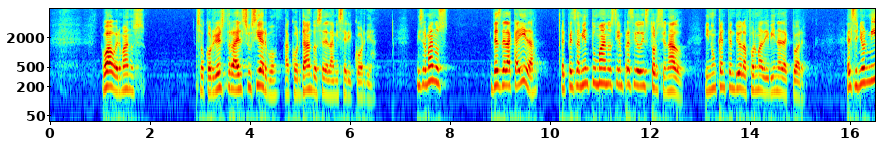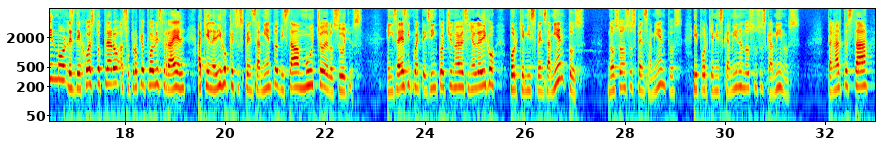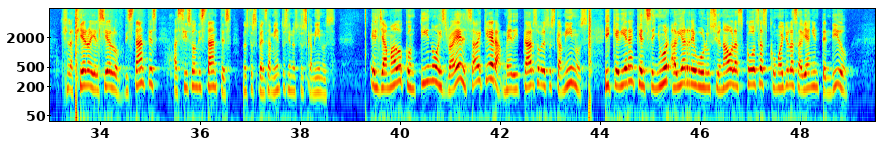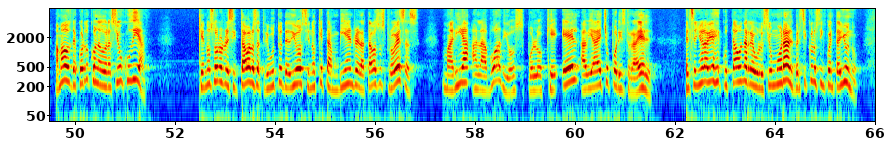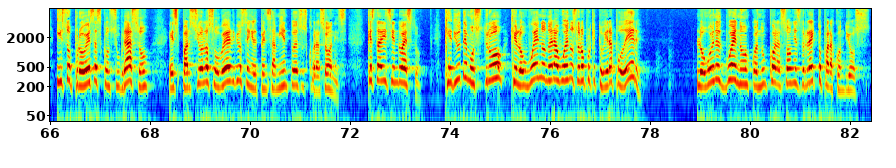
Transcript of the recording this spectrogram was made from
Wow, hermanos, socorrió Israel su siervo, acordándose de la misericordia. Mis hermanos, desde la caída, el pensamiento humano siempre ha sido distorsionado y nunca ha entendido la forma divina de actuar. El Señor mismo les dejó esto claro a su propio pueblo Israel, a quien le dijo que sus pensamientos distaban mucho de los suyos. En Isaías 55, 8 y 9 el Señor le dijo, porque mis pensamientos no son sus pensamientos y porque mis caminos no son sus caminos. Tan alto está la tierra y el cielo, distantes, así son distantes nuestros pensamientos y nuestros caminos el llamado continuo a Israel. ¿Sabe qué era? Meditar sobre sus caminos y que vieran que el Señor había revolucionado las cosas como ellos las habían entendido. Amados, de acuerdo con la adoración judía, que no solo recitaba los atributos de Dios, sino que también relataba sus proezas. María alabó a Dios por lo que él había hecho por Israel. El Señor había ejecutado una revolución moral, versículo 51. Hizo proezas con su brazo esparció los soberbios en el pensamiento de sus corazones. ¿Qué está diciendo esto? Que Dios demostró que lo bueno no era bueno solo porque tuviera poder. Lo bueno es bueno cuando un corazón es recto para con Dios.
